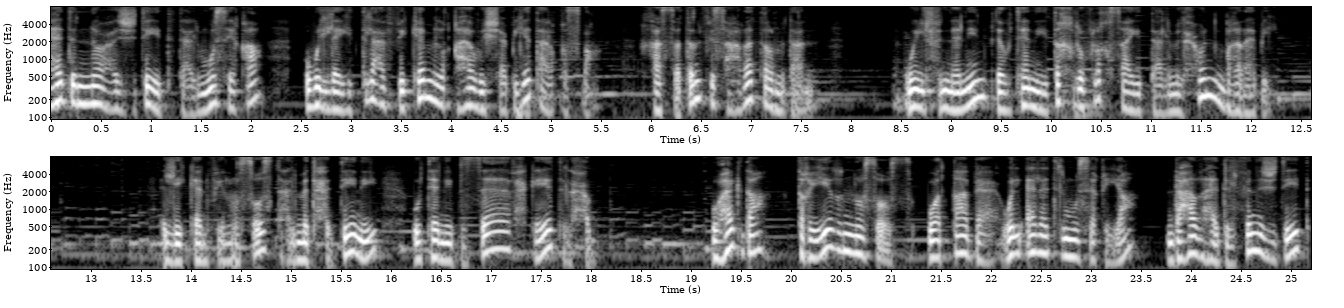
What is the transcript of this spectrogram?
هذا النوع الجديد تاع الموسيقى ولا يتلعب في كامل القهاوي الشعبية تاع القصبة خاصة في سهرات رمضان. وين الفنانين بداو تاني يدخلوا في القصايد تاع الملحون المغربي. اللي كان في نصوص تاع المدح الديني وتاني بزاف حكايات الحب. وهكذا تغيير النصوص والطابع والآلات الموسيقية ظهر هذا الفن الجديد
